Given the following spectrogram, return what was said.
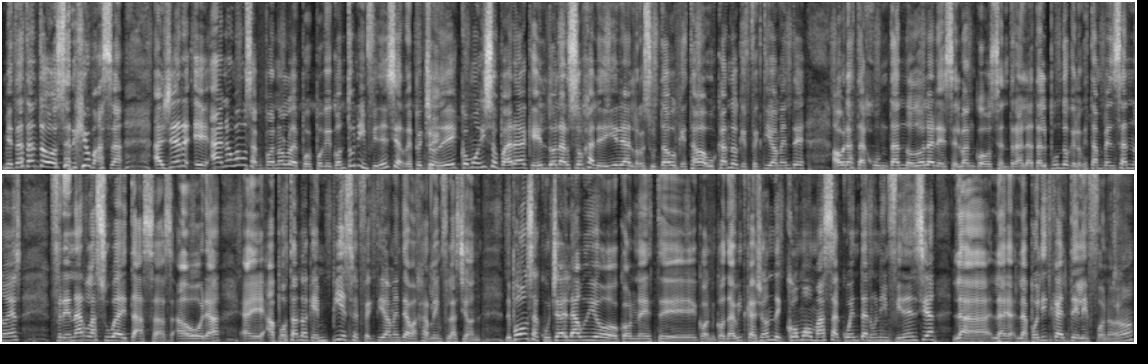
Mientras tanto, Sergio Massa, ayer, eh, ah, no, vamos a ponerlo después, porque contó una infidencia respecto Sí. de cómo hizo para que el dólar soja le diera el resultado que estaba buscando, que efectivamente ahora está juntando dólares el Banco Central, a tal punto que lo que están pensando es frenar la suba de tasas ahora, eh, apostando a que empiece efectivamente a bajar la inflación. Después vamos a escuchar el audio con, este, con, con David Cayón de cómo Massa cuenta en una infidencia la, la- la política del teléfono, ¿no?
